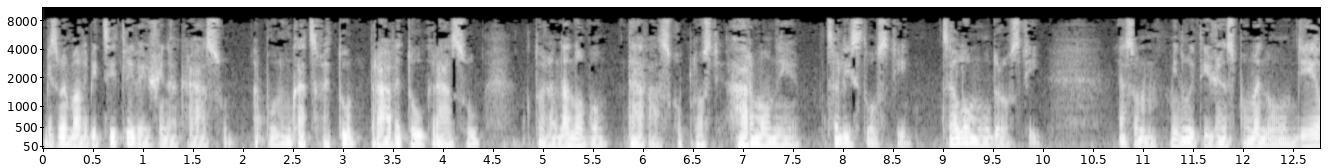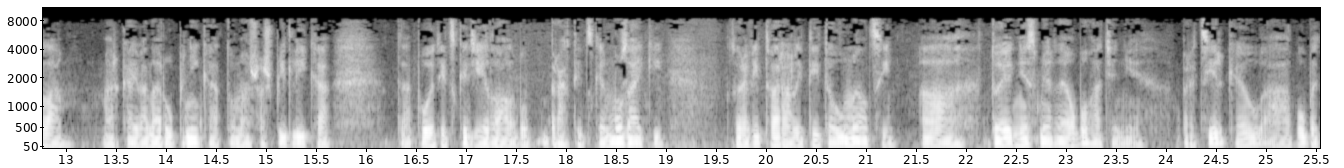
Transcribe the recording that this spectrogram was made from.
by sme mali byť citlivejší na krásu a ponúkať svetu práve tú krásu, ktorá na novo dáva schopnosť harmonie, celistvosti, celomúdrosti. Ja som minulý týždeň spomenul diela Marka Ivana Rupníka, Tomáša Špidlíka, tá poetické dielo alebo praktické mozaiky, ktoré vytvárali títo umelci. A to je nesmierne obohatenie pre církev a vôbec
